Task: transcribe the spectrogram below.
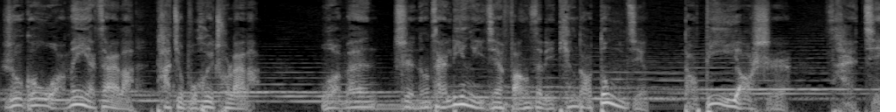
如果我们也在了，他就不会出来了。我们只能在另一间房子里听到动静，到必要时才进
